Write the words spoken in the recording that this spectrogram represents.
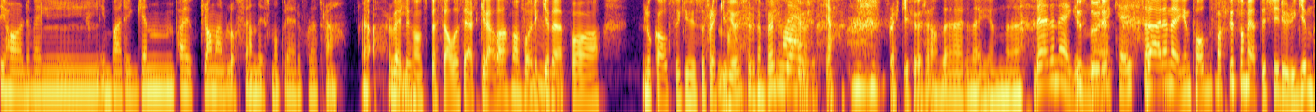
De har det vel i Bergen. På Haukeland er vel også en av de som opererer for det, tror jeg. ja. Veldig sånn spesialisert greie, da. Man får ikke det på lokalsykehuset Flekkefjord, f.eks. Det gjør du ikke. Flekkefjord, ja. Det er en egen eh, Det er en egen Historie. Case, ja. Det er en egen pod faktisk som heter Kirurgen.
